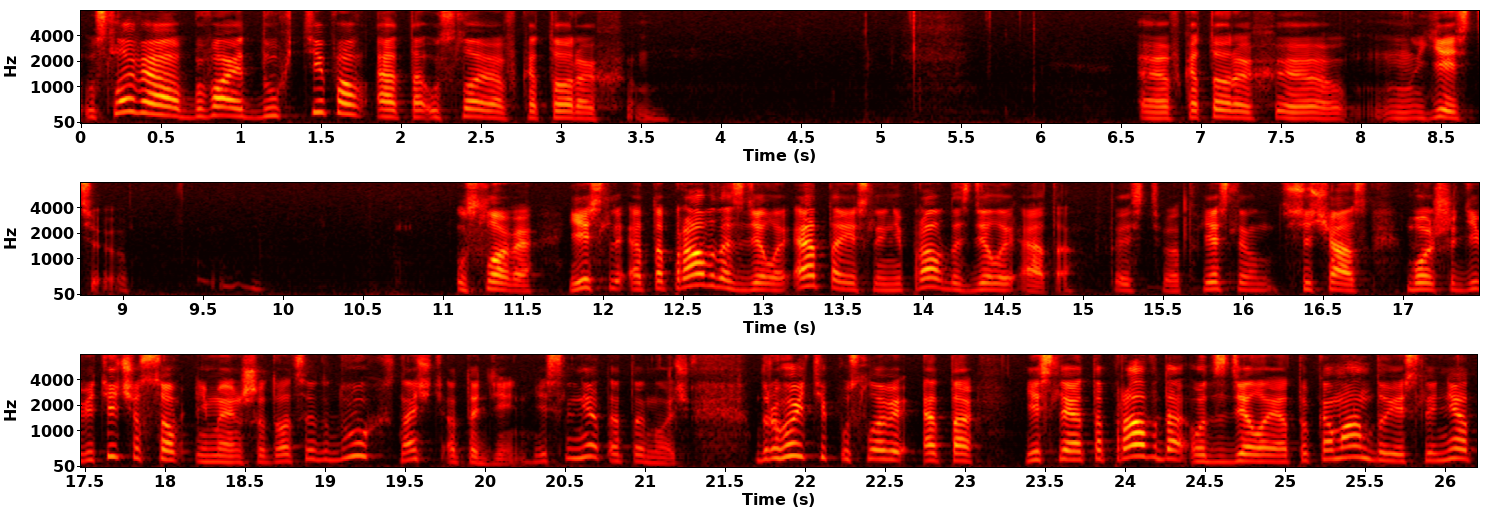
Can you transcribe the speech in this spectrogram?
условия бывают двух типов. Это условия, в которых, э, в которых э, есть условия. Если это правда, сделай это, если неправда, сделай это. То есть вот если он сейчас больше 9 часов и меньше 22, значит это день. Если нет, это ночь. Другой тип условий это, если это правда, вот сделай эту команду, если нет,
